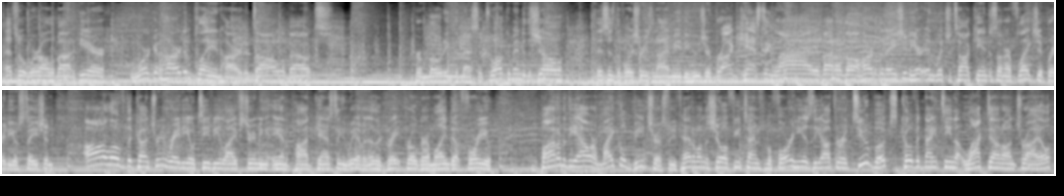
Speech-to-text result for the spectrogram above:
That's what we're all about here. Working hard and playing hard. It's all about promoting the message. Welcome into the show. This is the voice of reason. I'm Andy Hoosier, broadcasting live out of the heart of the nation here in Wichita, Kansas, on our flagship radio station, all over the country, radio, TV, live streaming, and podcasting. And we have another great program lined up for you. Bottom of the hour, Michael Betrus. We've had him on the show a few times before. He is the author of two books COVID 19 Lockdown on Trial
